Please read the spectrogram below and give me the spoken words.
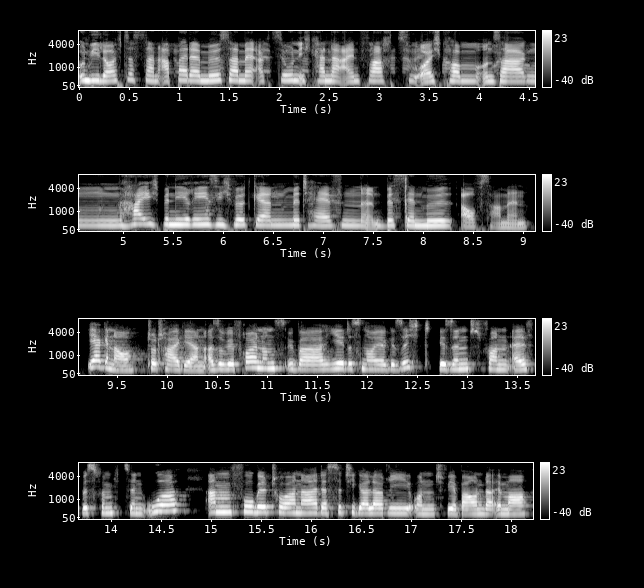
Und wie läuft das dann ab bei der Müllsammel Aktion? Ich kann da einfach zu euch kommen und sagen, hi, ich bin die Resi, ich würde gern mithelfen, ein bisschen Müll aufsammeln. Ja, genau, total gern. Also wir freuen uns über jedes neue Gesicht. Wir sind von 11 bis 15 Uhr am Vogeltor nahe der City Galerie und wir bauen da immer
